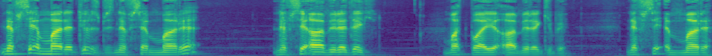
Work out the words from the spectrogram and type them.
Nefsi emmare diyoruz biz. Nefsi emmare, nefsi amire değil. Matbaayı amire gibi. Nefsi emmare.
